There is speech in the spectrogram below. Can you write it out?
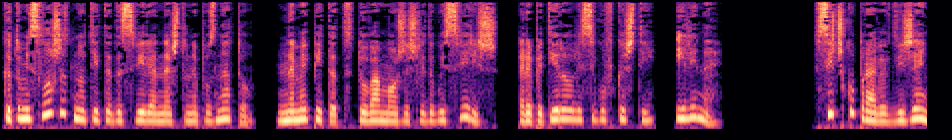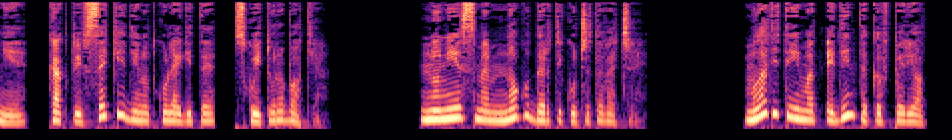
Като ми сложат нотите да свиря нещо непознато, не ме питат, това можеш ли да го изсвириш, репетирал ли си го вкъщи или не. Всичко правя в движение, както и всеки един от колегите, с които работя. Но ние сме много дърти кучета вече. Младите имат един такъв период,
